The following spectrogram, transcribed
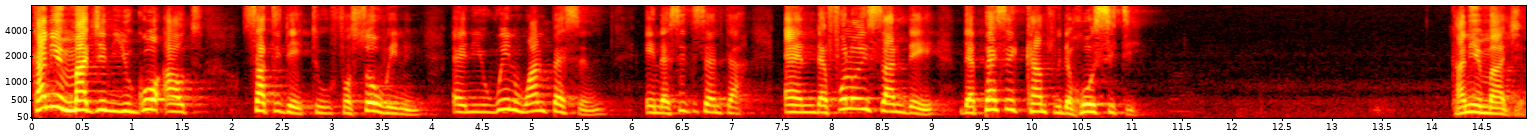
Can you imagine you go out Saturday to for soul winning and you win one person in the city center and the following Sunday the person comes with the whole city. Can you imagine?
